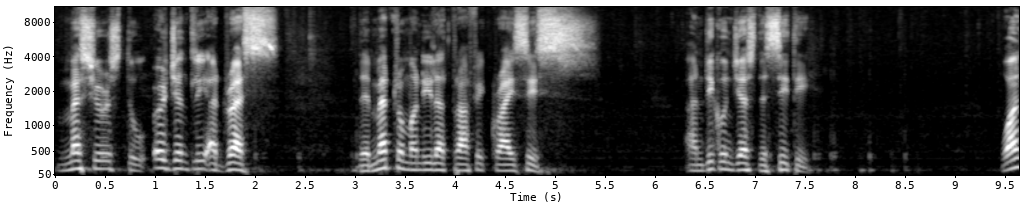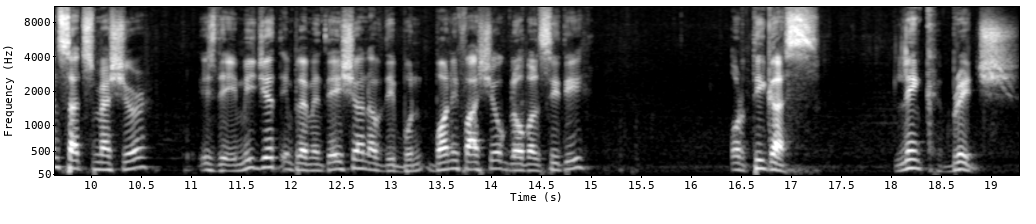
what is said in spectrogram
measures to urgently address the Metro Manila traffic crisis and decongest the city. One such measure is the immediate implementation of the Bonifacio Global City Ortigas Link Bridge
